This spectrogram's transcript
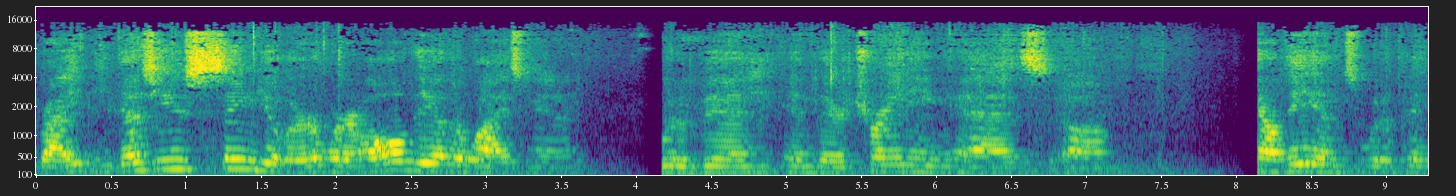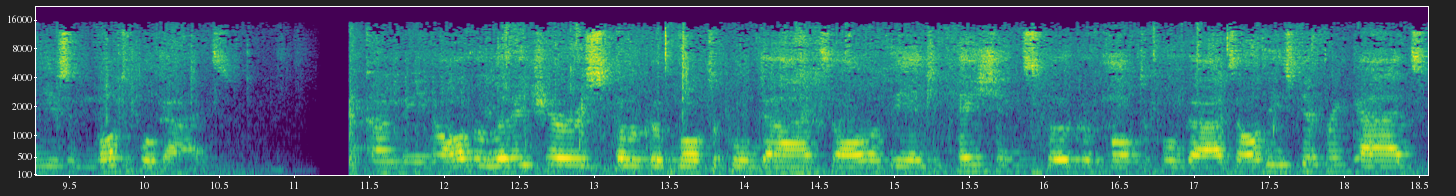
Right? He does use singular, where all the other wise men would have been in their training as um, Chaldeans would have been using multiple gods. I mean, all the literature spoke of multiple gods, all of the education spoke of multiple gods, all these different gods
